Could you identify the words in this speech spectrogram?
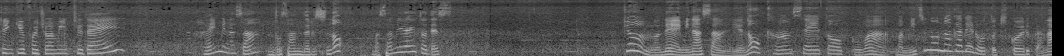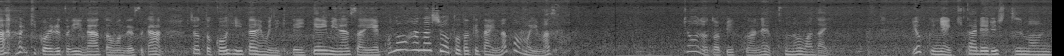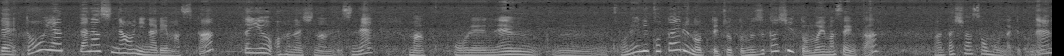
Thank you for joining me today. はい皆さんロサンゼルスのまさみライトです。今日のね皆さんへの完成トークは、まあ、水の流れる音聞こえるかな？聞こえるといいなと思うんですがちょっとコーヒータイムに来ていて皆さんへこのお話を届けたいなと思います。今日のトピックはねこの話題。よくね聞かれる質問でどうやったら素直になれますか？というお話なんですね。まあこれね、うん、これに答えるのってちょっと難しいと思いませんか？私はそう思うんだけどね。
